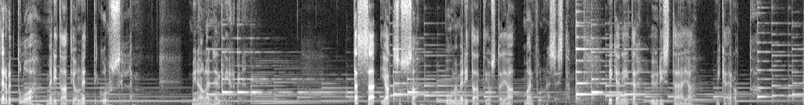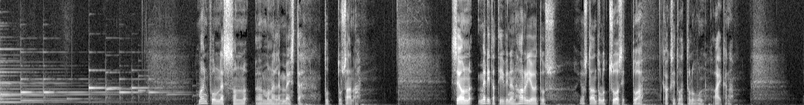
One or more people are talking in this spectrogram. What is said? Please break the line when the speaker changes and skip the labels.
Tervetuloa meditaation nettikurssille. Minä olen Henri Järvinen. Tässä jaksossa puhumme meditaatiosta ja mindfulnessista. Mikä niitä yhdistää ja mikä erottaa. Mindfulness on monelle meistä tuttu sana. Se on meditatiivinen harjoitus, josta on tullut suosittua 2000-luvun aikana.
